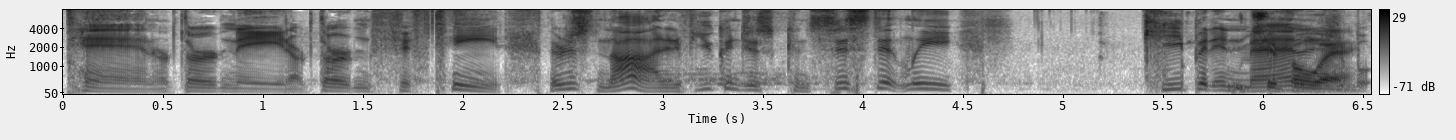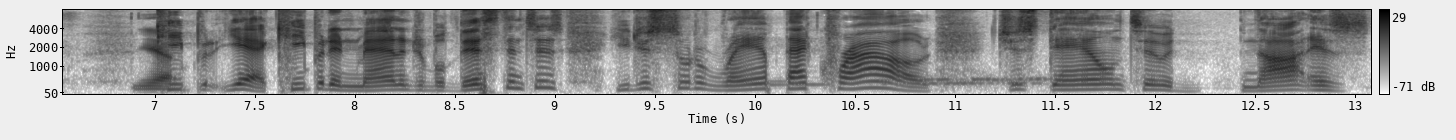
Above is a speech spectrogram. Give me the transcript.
ten or third and eight or third and fifteen. They're just not. And if you can just consistently keep it in manageable. Yeah. Keep it, yeah, keep it in manageable distances. You just sort of ramp that crowd just down to not as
